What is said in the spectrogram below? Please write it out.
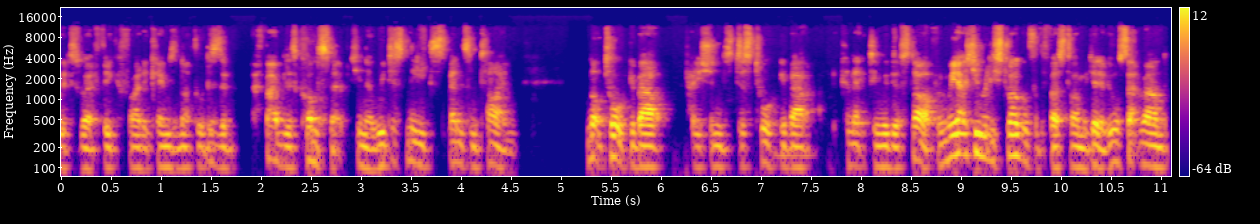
which is where Fika Friday came. And I thought this is a, a fabulous concept. You know, we just need to spend some time, not talking about patients, just talking about connecting with your staff. And we actually really struggled for the first time we did it. We all sat around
